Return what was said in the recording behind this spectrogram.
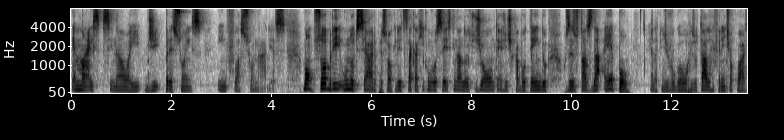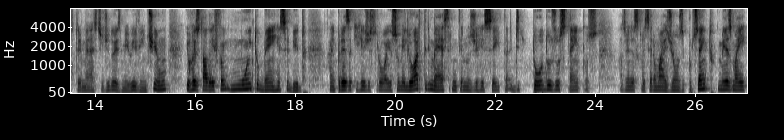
é mais sinal aí de pressões inflacionárias. Bom, sobre o noticiário, pessoal, queria destacar aqui com vocês que na noite de ontem a gente acabou tendo os resultados da Apple ela que divulgou o resultado referente ao quarto trimestre de 2021 e o resultado aí foi muito bem recebido. A empresa que registrou aí o seu melhor trimestre em termos de receita de todos os tempos. As vendas cresceram mais de 11%, mesmo aí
